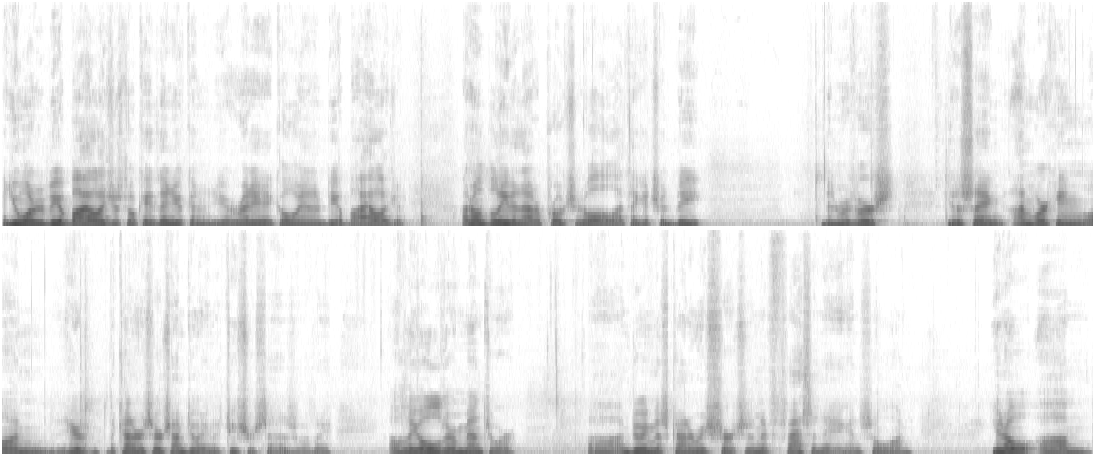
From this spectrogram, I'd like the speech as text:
and you wanted to be a biologist. Okay, then you can you're ready to go in and be a biologist. I don't believe in that approach at all. I think it should be in reverse. You know, saying I'm working on here's the kind of research I'm doing. The teacher says, or the or the older mentor, uh, I'm doing this kind of research. Isn't it fascinating and so on? You know, um,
